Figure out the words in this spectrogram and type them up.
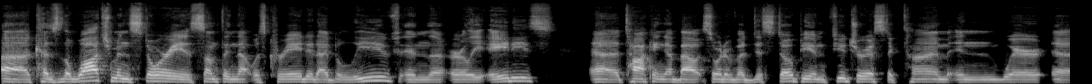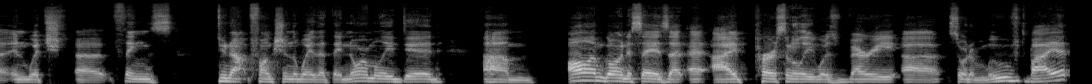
because uh, the Watchmen story is something that was created, I believe, in the early 80s, uh, talking about sort of a dystopian futuristic time in where uh, in which uh, things do not function the way that they normally did. Um, all I'm going to say is that I, I personally was very uh, sort of moved by it.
